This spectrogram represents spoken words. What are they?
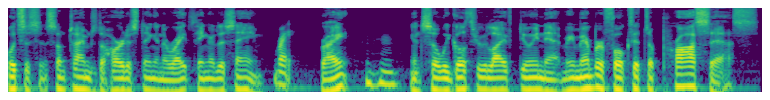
what's the, sometimes the hardest thing and the right thing are the same. Right. right? Mm-hmm. and so we go through life doing that. Remember folks it's a process.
